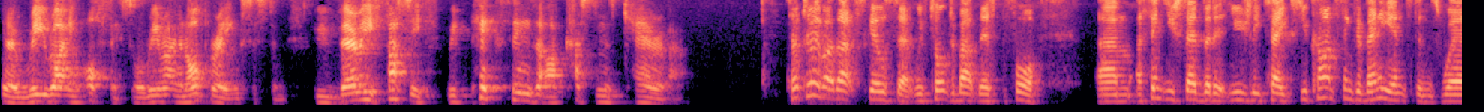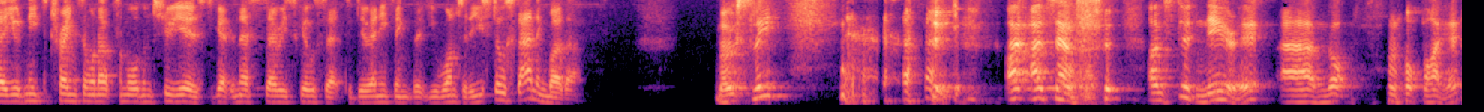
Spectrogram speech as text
you know, rewriting Office or rewriting an operating system. We're very fussy. We pick things that our customers care about. Talk to me about that skill set. We've talked about this before. Um, I think you said that it usually takes, you can't think of any instance where you'd need to train someone up for more than two years to get the necessary skill set to do anything that you wanted. Are you still standing by that? Mostly. I, would say I'm, stu- I'm stood near it, um, not not by it.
